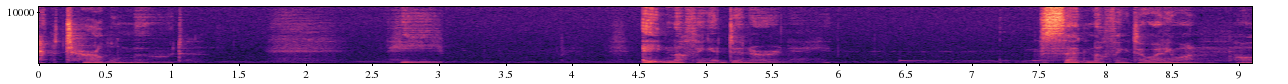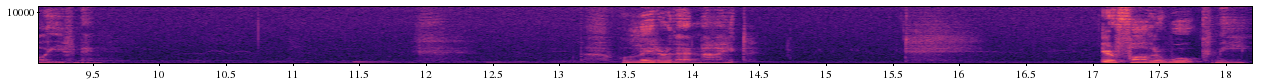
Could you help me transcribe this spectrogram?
a terrible mood. He ate nothing at dinner and he said nothing to anyone all evening. Well, later that night, your father woke me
